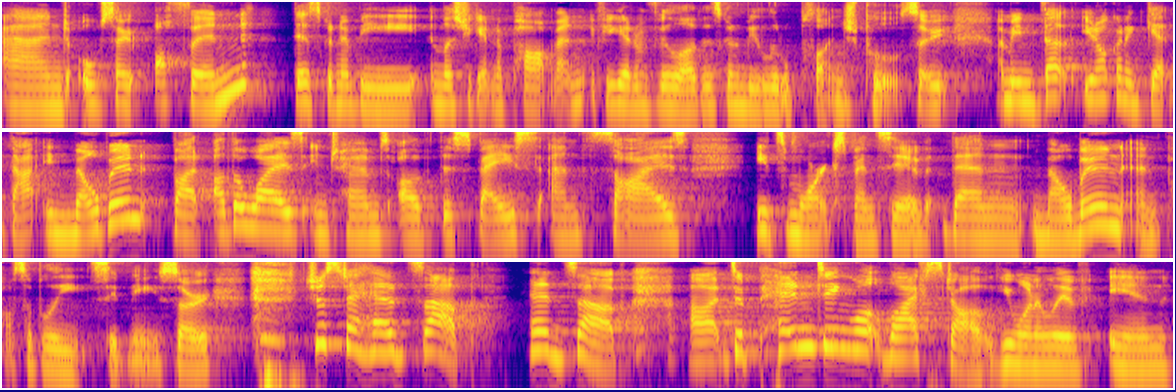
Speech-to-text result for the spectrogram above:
and also often there's going to be unless you get an apartment if you get a villa there's going to be a little plunge pool so i mean that you're not going to get that in melbourne but otherwise in terms of the space and size it's more expensive than Melbourne and possibly Sydney. So just a heads up, heads up. Uh, depending what lifestyle you want to live in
